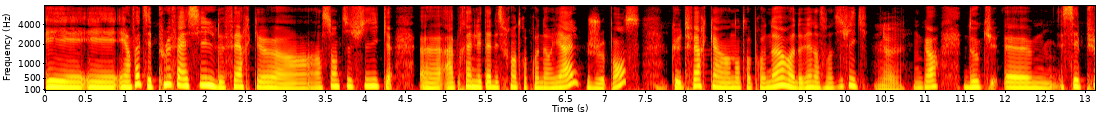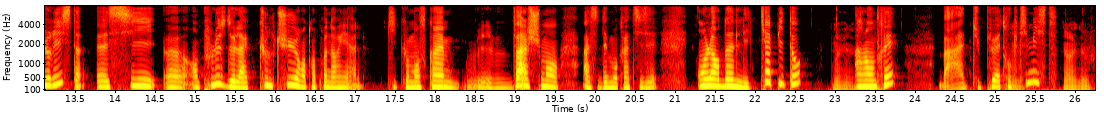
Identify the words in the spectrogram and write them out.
et, et- et en fait, c'est plus facile de faire qu'un un scientifique euh, apprenne l'état d'esprit entrepreneurial, je pense, que de faire qu'un entrepreneur devienne un scientifique. Ouais. D'accord? Donc, euh, c'est puriste euh, si, euh, en plus de la culture entrepreneuriale, qui commence quand même vachement à se démocratiser, on leur donne les capitaux Ouais, là, à l'entrée, bah, tu peux être Mm. optimiste. Ouais, de ouf,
